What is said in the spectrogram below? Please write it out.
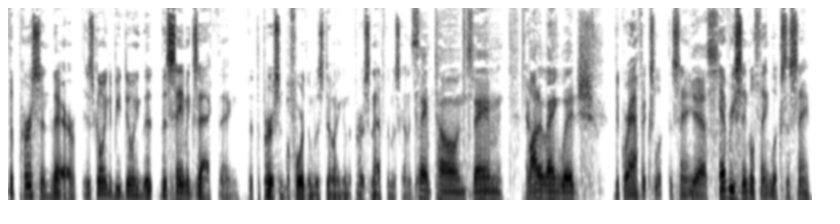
the person there is going to be doing the, the same exact thing that the person before them was doing and the person after them is going to do. Same tone, same Everything. body language. The graphics look the same. Yes. Every single thing looks the same.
